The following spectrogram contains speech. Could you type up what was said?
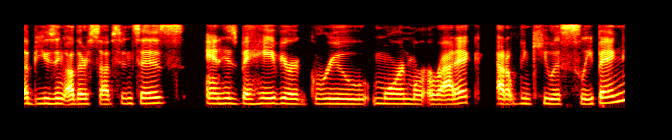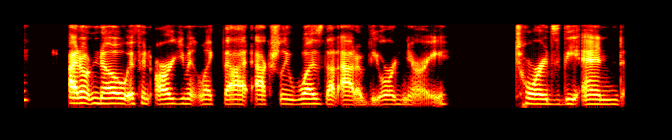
abusing other substances, and his behavior grew more and more erratic. I don't think he was sleeping. I don't know if an argument like that actually was that out of the ordinary towards the end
